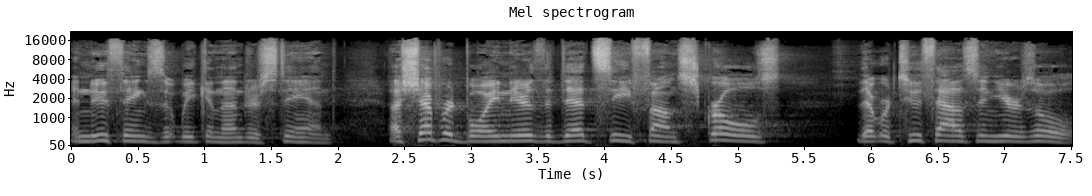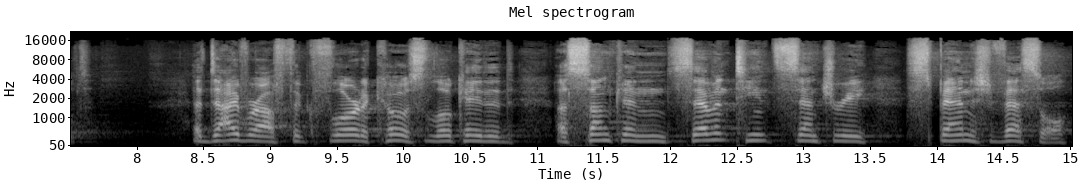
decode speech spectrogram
and new things that we can understand. A shepherd boy near the Dead Sea found scrolls that were 2,000 years old. A diver off the Florida coast located a sunken 17th century Spanish vessel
